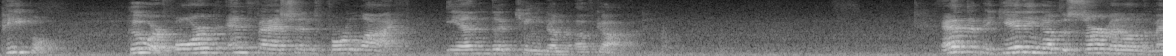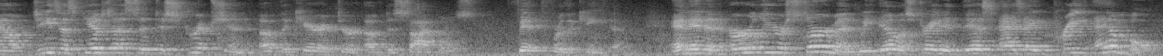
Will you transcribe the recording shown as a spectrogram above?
People who are formed and fashioned for life in the kingdom of God. At the beginning of the Sermon on the Mount, Jesus gives us a description of the character of disciples fit for the kingdom. And in an earlier sermon, we illustrated this as a preamble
